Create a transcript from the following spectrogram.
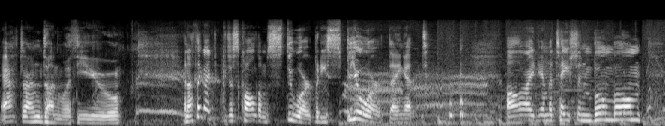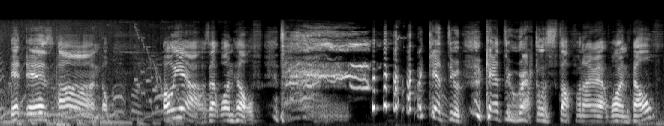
after I'm done with you. And I think I just called him Stuart, but he's Spewer, dang it. Alright, imitation boom boom. It is on! Oh, oh yeah, was that one health? I can't do can't do reckless stuff when I'm at one health.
